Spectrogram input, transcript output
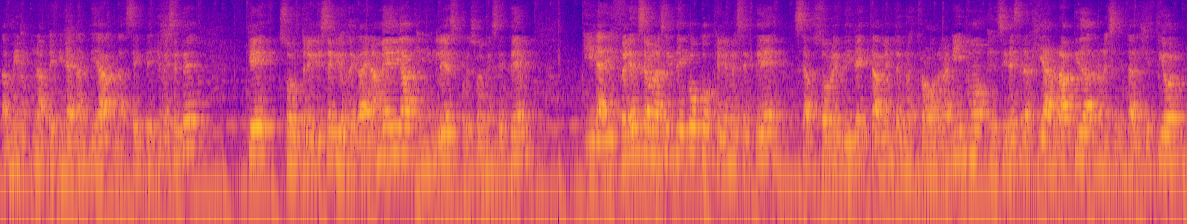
también una pequeña cantidad de aceite MST que son triglicéridos de cadena media, en inglés, por eso MST. Y la diferencia de un aceite de coco es que el MST se absorbe directamente en nuestro organismo, es decir, es energía rápida, no necesita digestión,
